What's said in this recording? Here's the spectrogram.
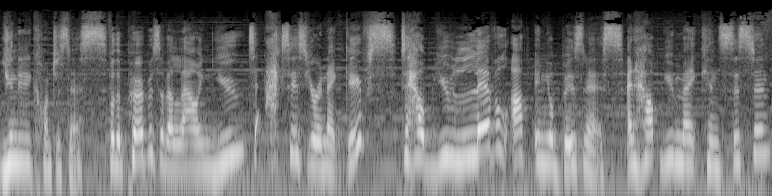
Unity Consciousness for the purpose of allowing you to access your innate gifts to help you level up in your business and help you make consistent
